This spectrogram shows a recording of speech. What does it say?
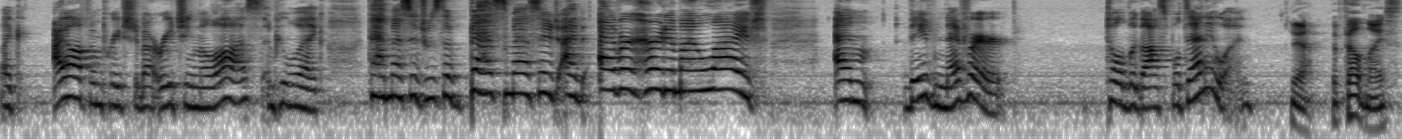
like I often preached about reaching the lost and people were like, that message was the best message I've ever heard in my life. And they've never told the gospel to anyone. Yeah. It felt nice.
